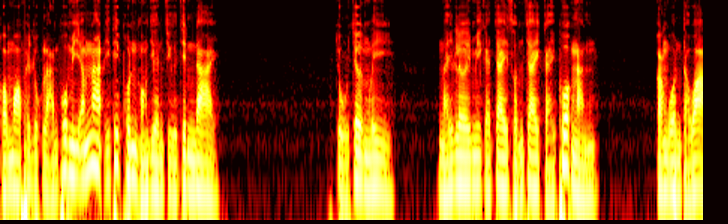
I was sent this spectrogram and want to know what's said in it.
ก็มอบให้ลูกหลานผู้มีอำนาจอิทธิพลของเยือนจือจินได้ จู่เจิงลีไหนเลยมีแก่ใจสนใจไก่พวกนั้น กังวลแต่ว่า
